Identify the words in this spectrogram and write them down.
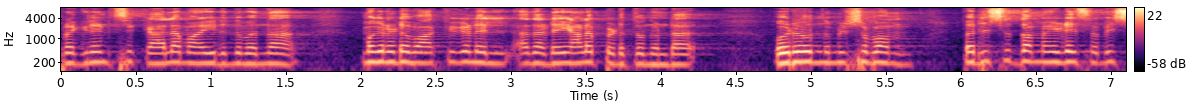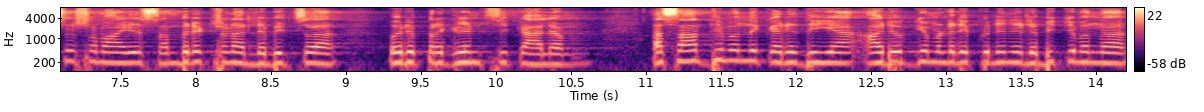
പ്രഗ്നൻസി കാലമായിരുന്നുവെന്ന് മകളുടെ വാക്കുകളിൽ അത് അടയാളപ്പെടുത്തുന്നുണ്ട്. ഓരോ നിമിഷവും പരിശുദ്ധമ്മയുടെ സവിശേഷമായ സംരക്ഷണം ലഭിച്ച ഒരു പ്രഗ്നൻസി കാലം. അസാധ്യമെന്ന് കരുതിയ ആരോഗ്യമുള്ളൊരു കുഞ്ഞിന് ലഭിക്കുമെന്ന്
